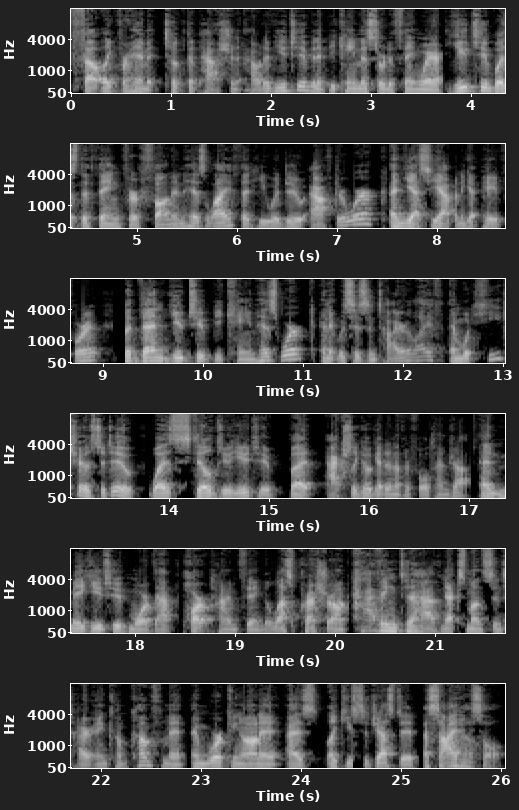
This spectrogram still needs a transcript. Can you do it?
felt like for him it took the passion out of YouTube and it became this sort of thing where YouTube was the thing for fun in his life that he would do after work. And yes, he happened to get paid for it, but then YouTube became his work and it was his entire life. And what he chose to do was still do YouTube, but actually go get another full time job and make YouTube more of that part time thing, the less pressure on having to have next month's entire income come from it and working on it as, like you suggested, a side hustle.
